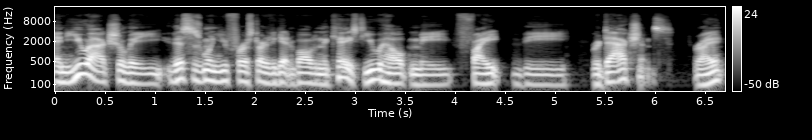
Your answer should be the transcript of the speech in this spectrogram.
And you actually, this is when you first started to get involved in the case. You helped me fight the redactions, right?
